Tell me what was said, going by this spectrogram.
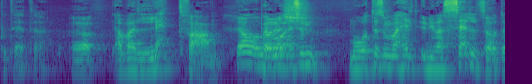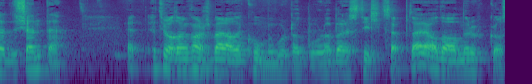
poteter. Ja. Det var lett for han. Ja, han På en bare- sånn måte som var helt universell, så at du hadde skjønt det. Jeg, jeg tror at han kanskje bare hadde kommet bort til bordet og bare stilt seg opp der, og da hadde han rukket å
